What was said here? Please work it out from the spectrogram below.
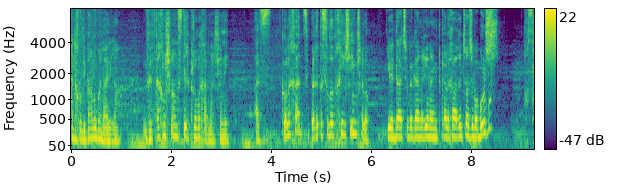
אנחנו דיברנו בלילה, והבטחנו שלא נסתיר כלום אחד מהשני. אז כל אחד סיפר את הסודות הכי אישיים שלו. היא יודעת שבגן רינה נתקע לך הריצ'רד שבבולבול? לא זה.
